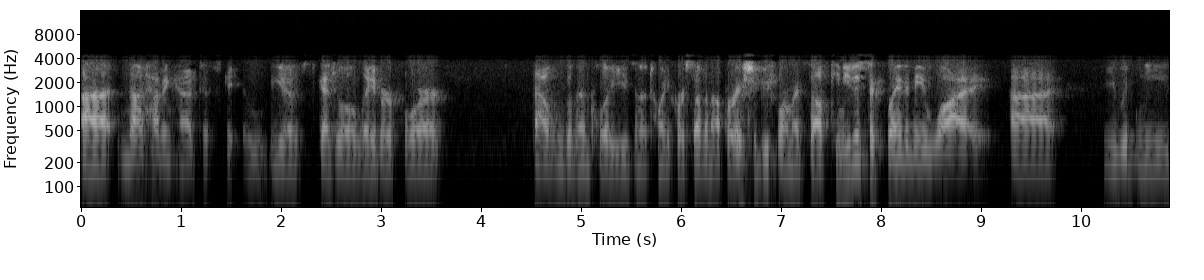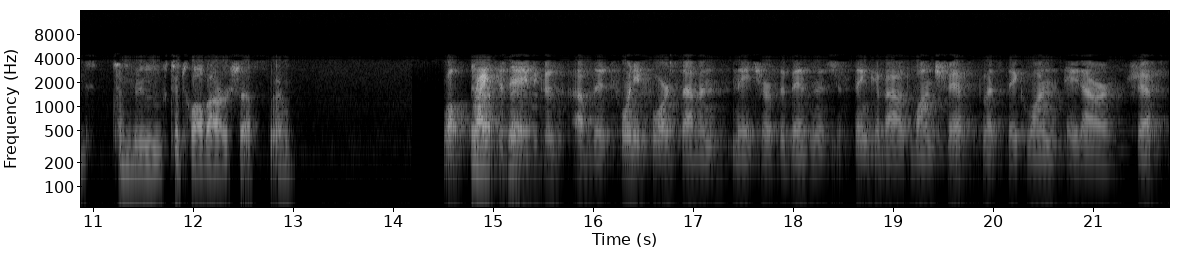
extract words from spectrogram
not having had to you know, schedule labor for thousands of employees in a 24/7 operation before myself. Can you just explain to me why uh, you would need to move to 12-hour shifts and Well, right today, because of the 24/7 nature of the business, just think about one shift. Let's take one eight-hour shift,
